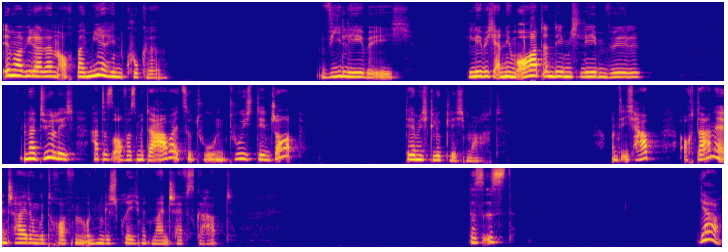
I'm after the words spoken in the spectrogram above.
immer wieder dann auch bei mir hingucke wie lebe ich? Lebe ich an dem Ort, an dem ich leben will? Natürlich hat es auch was mit der Arbeit zu tun. Tue ich den Job, der mich glücklich macht? Und ich habe auch da eine Entscheidung getroffen und ein Gespräch mit meinen Chefs gehabt. Das ist, ja,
